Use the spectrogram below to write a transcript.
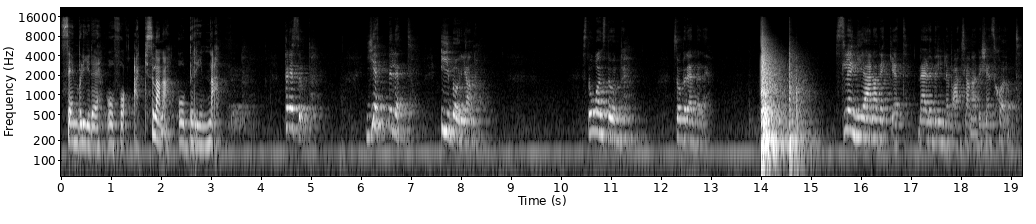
Sen blir det att få axlarna att brinna. Press upp. Jättelätt i början. Stå en stund så bränner det. Släng gärna däcket när det brinner på axlarna, det känns skönt.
